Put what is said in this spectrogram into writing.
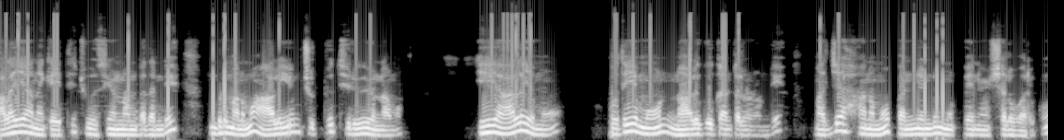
ఆలయానికి అయితే చూసి ఉన్నాం కదండి. ఇప్పుడు మనము ఆలయం చుట్టూ తిరిగి ఉన్నాము. ఈ ఆలయము ఉదయము నాలుగు గంటల నుండి మధ్యాహ్నము పన్నెండు ముప్పై నిమిషాల వరకు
